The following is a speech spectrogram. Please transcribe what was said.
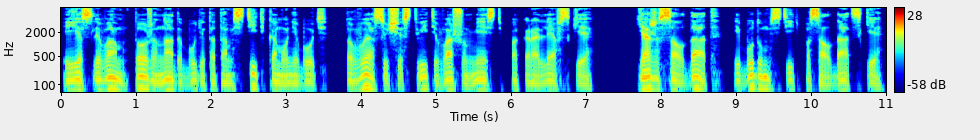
и если вам тоже надо будет отомстить кому-нибудь, то вы осуществите вашу месть по-королевски. Я же солдат, и буду мстить по-солдатски.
